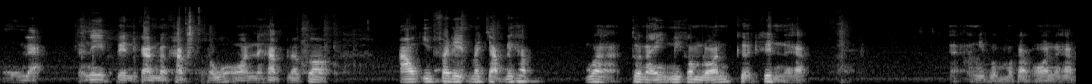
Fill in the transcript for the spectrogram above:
หมุนแหละอันนี้เป็นการบังคับ power on นะครับ แล้วก็เอาอินฟราเรดมาจับเลยครับ ว่าตัวไหนมีความร้อนเกิดขึ้นนะครับอันนี้ผมบังคับออนนะครับ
